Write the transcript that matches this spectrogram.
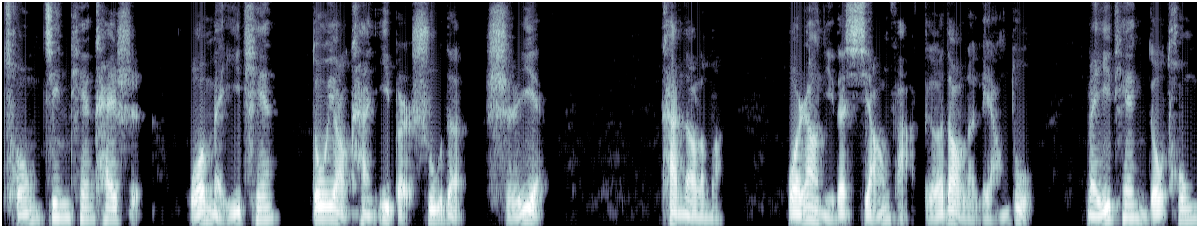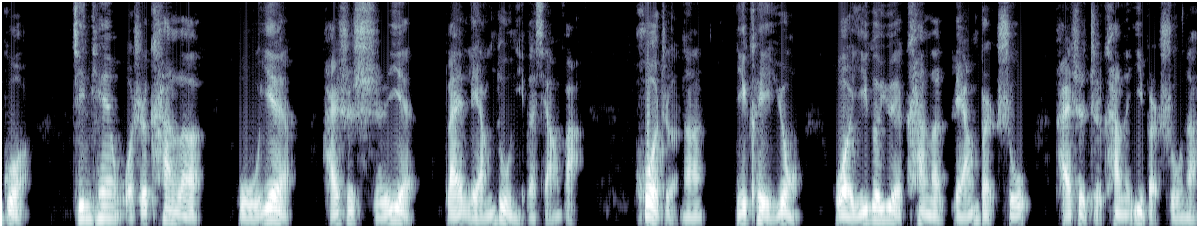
从今天开始，我每一天都要看一本书的十页。看到了吗？我让你的想法得到了量度，每一天你都通过今天我是看了五页还是十页来量度你的想法，或者呢，你可以用我一个月看了两本书还是只看了一本书呢？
